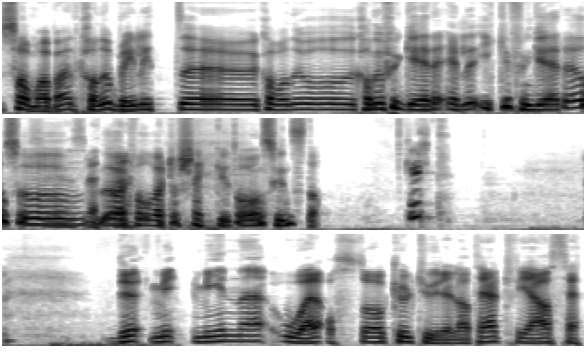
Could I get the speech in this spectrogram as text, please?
samarbeid kan jo bli litt eh, kan, jo, kan jo fungere eller ikke fungere. Og så det er i hvert fall verdt å sjekke ut hva han syns, da. Kult. Du, min, min eh, OR er også kulturrelatert, for jeg har sett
